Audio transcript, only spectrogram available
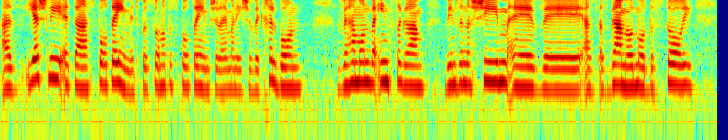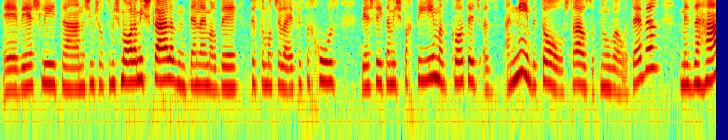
אז יש לי את הספורטאים, את פרסונות הספורטאים שלהם אני אשווק חלבון, והמון באינסטגרם, ואם זה נשים, אה, ו... אז, אז גם מאוד מאוד בסטורי. אה, ויש לי את האנשים שרוצים לשמור על המשקל, אז ניתן להם הרבה פרסומות של ה-0%, ויש לי את המשפחתיים, אז קוטג', אז אני בתור שטראוס או תנובה או whatever, מזהה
